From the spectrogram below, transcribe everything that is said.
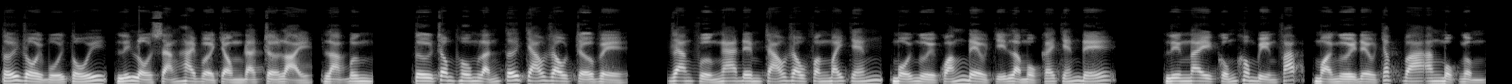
Tới rồi buổi tối, Lý Lộ Sản hai vợ chồng đã trở lại, là bưng. Từ trong thôn lãnh tới cháo rau trở về. Giang Phượng Nga đem cháo rau phân mấy chén, mỗi người quán đều chỉ là một cái chén đế. Liền này cũng không biện pháp, mọi người đều chấp va ăn một ngụm,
